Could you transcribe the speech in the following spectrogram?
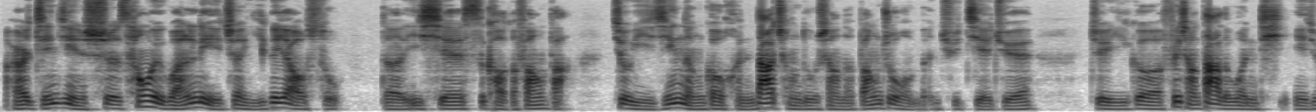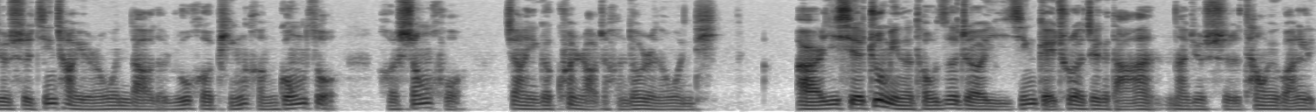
而仅仅是仓位管理这一个要素的一些思考的方法，就已经能够很大程度上的帮助我们去解决这一个非常大的问题，也就是经常有人问到的如何平衡工作和生活这样一个困扰着很多人的问题。而一些著名的投资者已经给出了这个答案，那就是仓位管理。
